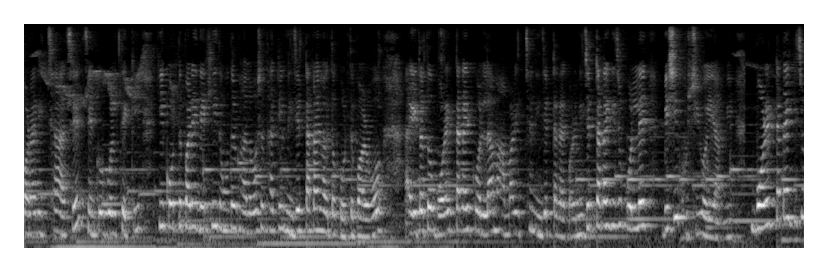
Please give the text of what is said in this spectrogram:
করার ইচ্ছা আছে সিনকো গোল্ড থেকে। কি করতে পারি দেখি, তোমাদের ভালোবাসা থাকলে নিজের টাকায় হয়তো করতে পারব। এটা তো বরের টাকায় করলাম, আমার ইচ্ছা নিজের টাকায় করে। নিজের টাকায় কিছু করলে বেশি খুশি হই আমি। বরের টাকায় কিছু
